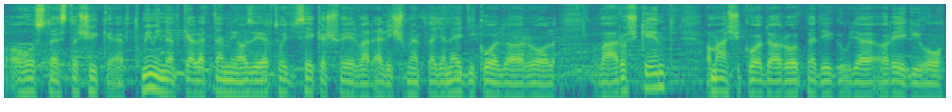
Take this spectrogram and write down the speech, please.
hozta ezt a sikert? Mi mindent kellett tenni azért, hogy Székesfehérvár elismert legyen egyik oldalról városként, a másik oldalról pedig ugye a régió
